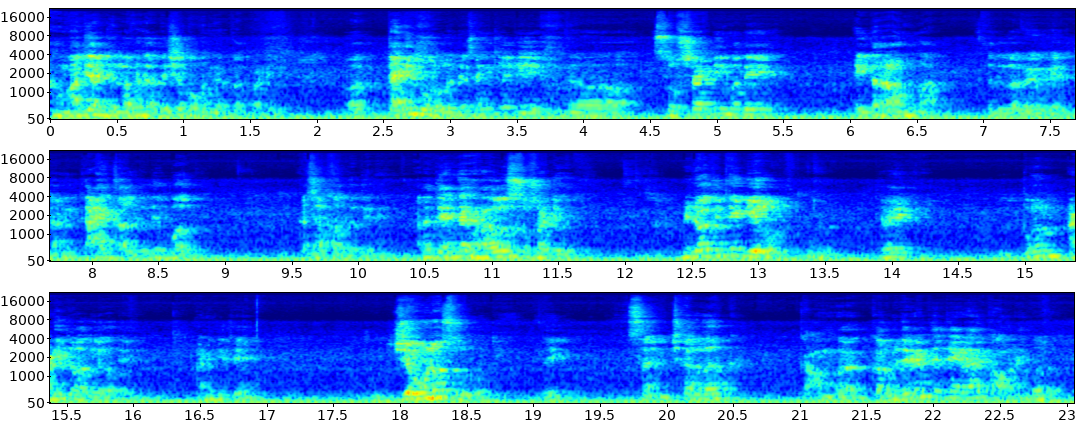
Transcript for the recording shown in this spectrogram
हा माझे जिल्हा परिषद अध्यक्ष पवन गणपत पाटील. त्यांनी बोलवलं ते सांगितलं की सोसायटीमध्ये एकदा राऊंड मार तर तुला वेळ मिळतं आणि काय चालतं ते बघ कशा पद्धतीने. आता त्यांच्या घरालाच सोसायटी होती. मी जेव्हा तिथे गेलो. तेव्हा एक दोन अडीच वाजले होते. आणि तिथे जेवणं सुरू होती. म्हणजे संचालक काम कर्मचारी आणि त्यांच्या येणारे पाहुणे.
